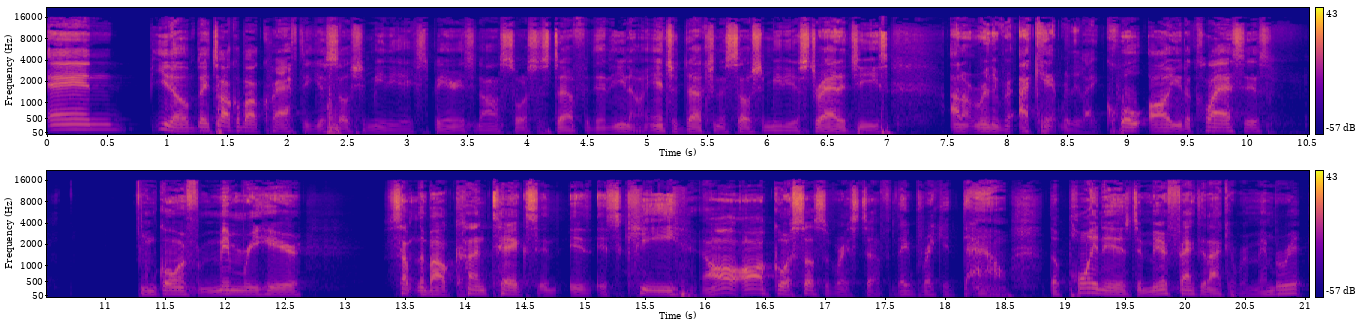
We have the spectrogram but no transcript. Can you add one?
And you know, they talk about crafting your social media experience and all sorts of stuff. And then, you know, introduction to social media strategies. I don't really, I can't really like quote all you the classes. I'm going from memory here. Something about context is, is key. All, all sorts of great stuff. They break it down. The point is the mere fact that I can remember it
